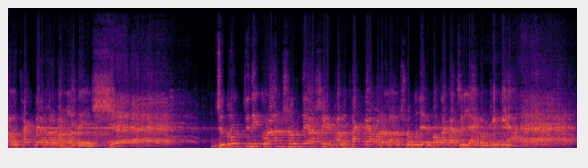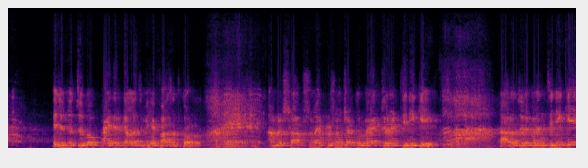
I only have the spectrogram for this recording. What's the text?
ভালো থাকবে আমার বাংলাদেশ। যুবক যদি কোরআন শুনতে আসে, ভালো থাকবে আমার লাল সবুজের পতাকা চিল্লা এখন, ঠিক কিনা? এজন্য যুবক ভাইদেরকে আল্লাহ তুমি হেফাজত করো। আমরা সব সময় প্রশংসা করব একজনের, তিনি কে? আরও জোরে বলেন, তিনি কে?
